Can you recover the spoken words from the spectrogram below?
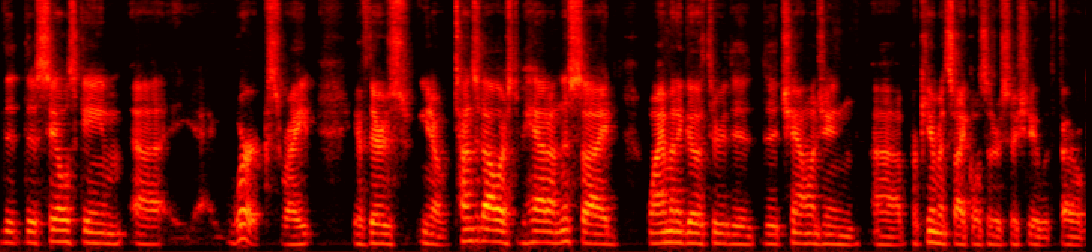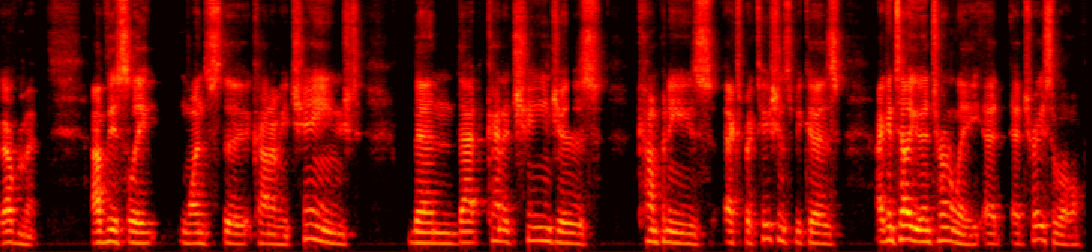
the, the sales game uh, works, right? If there's you know tons of dollars to be had on this side, why am I going to go through the the challenging uh, procurement cycles that are associated with the federal government? Obviously, once the economy changed, then that kind of changes companies' expectations because I can tell you internally at, at Traceable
